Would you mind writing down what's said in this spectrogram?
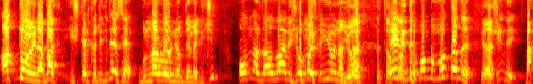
attı oyuna bak işler kötü giderse bunlarla oynuyorum demek için. Onlar da Allah'ın işi o maçta iyi oynadılar. Tamam. Elinde bomba patladı. Ya- Şimdi bak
